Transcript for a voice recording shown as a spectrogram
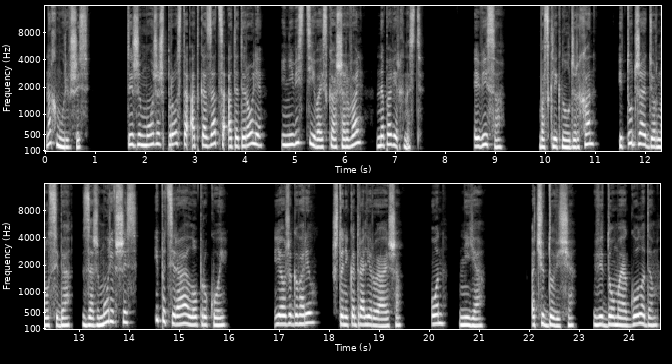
нахмурившись. «Ты же можешь просто отказаться от этой роли и не вести войска Шарваль на поверхность». «Эвиса!» — воскликнул Джерхан и тут же отдернул себя, зажмурившись и потирая лоб рукой. «Я уже говорил, что не контролирую Айша. Он не я, а чудовище, ведомое голодом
